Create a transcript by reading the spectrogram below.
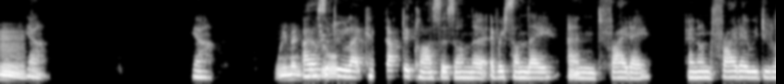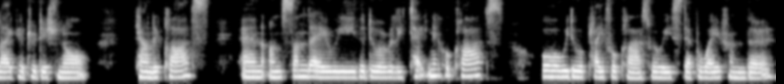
Mm. Yeah. Yeah. Mentioned I also your- do like conducted classes on the every Sunday and Friday. And on Friday we do like a traditional counted class. And on Sunday we either do a really technical class or we do a playful class where we step away from the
